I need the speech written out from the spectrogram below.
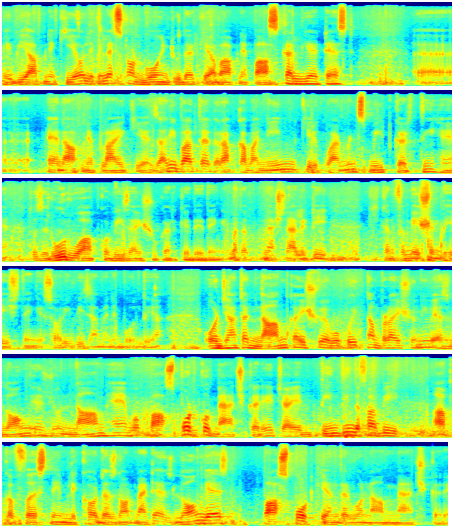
مے بی آپ نے کیا۔ ہو لیکن let's not go into that کہ اب آپ نے پاس کر لیا ٹیسٹ اینڈ آپ نے اپلائی کیا ہے۔ ظاہری بات ہے، اگر آپ قوانین کی ریکوائرمنٹس میٹ کرتی ہیں، تو ضرور وہ آپ کو ویزا ایشو کر کے دے دیں گے۔ مطلب نیشنلٹی کی کنفرمیشن بھیج دیں گے۔ سوری ویزا میں نے بول دیا۔ اور جہاں تک نام کا ایشو ہے، وہ کوئی اتنا بڑا ایشو نہیں۔ ایز لانگ ایز جو نام ہے، وہ پاسپورٹ کو میچ کرے، چاہے تین تین دفعہ بھی آپ کا فرسٹ نیم لکھا ہو does not matter as long as passport کے اندر وہ نام میچ کرے۔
